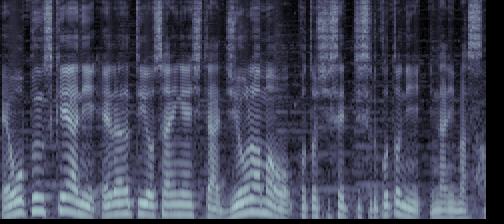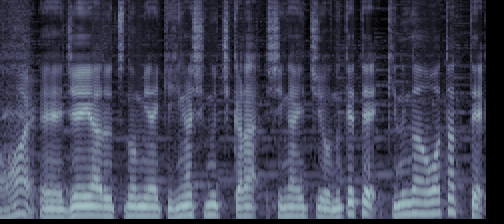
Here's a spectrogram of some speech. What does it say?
えオープンスケアに LRT を再現したジオラマを今年設置することになります。はい。えー JR 宇都宮駅東口から市街地を抜けて鬼怒川を渡って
